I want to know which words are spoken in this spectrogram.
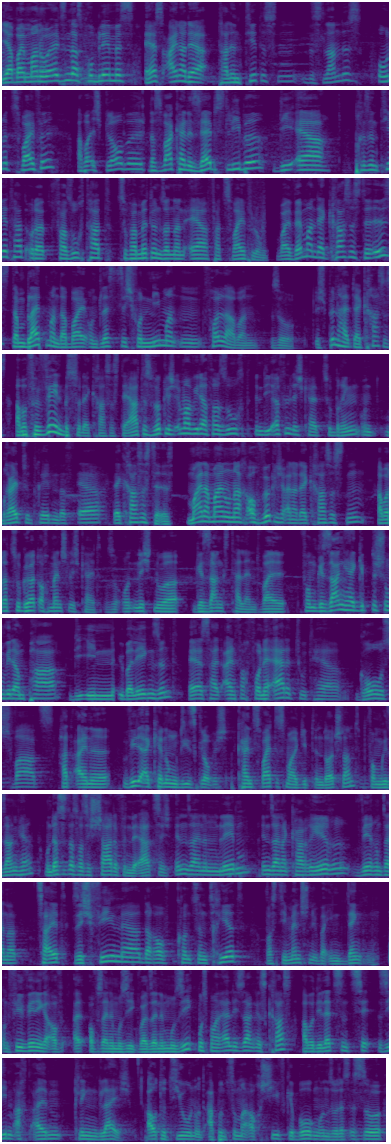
Ja, bei Manuelsen das Problem ist, er ist einer der talentiertesten des Landes, ohne Zweifel. Aber ich glaube, das war keine Selbstliebe, die er präsentiert hat oder versucht hat zu vermitteln, sondern eher Verzweiflung. Weil wenn man der krasseste ist, dann bleibt man dabei und lässt sich von niemandem volllabern. So. Ich bin halt der krasseste. Aber für wen bist du der krasseste? Er hat es wirklich immer wieder versucht, in die Öffentlichkeit zu bringen und breit zu treten, dass er der krasseste ist. Meiner Meinung nach auch wirklich einer der krassesten, aber dazu gehört auch Menschlichkeit. So. Und nicht nur Gesangstalent, weil vom Gesang her gibt es schon wieder ein paar, die ihn überlegen sind. Er ist halt einfach von der Attitude her groß, schwarz, hat eine Wiedererkennung, die es, glaube ich, kein zweites Mal gibt in Deutschland, vom Gesang her. Und das ist das, was ich schade finde. Er hat sich in seinem Leben, in seiner Karriere, während seiner Zeit, sich viel mehr darauf konzentriert, was die Menschen über ihn denken und viel weniger auf, äh, auf seine Musik, weil seine Musik, muss man ehrlich sagen, ist krass, aber die letzten sieben, acht Alben klingen gleich. Autotune und ab und zu mal auch schief gebogen und so, das ist so,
